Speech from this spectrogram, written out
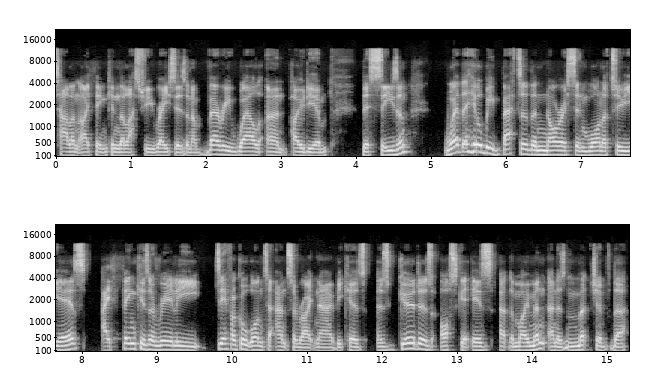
talent, I think, in the last few races and a very well earned podium this season. Whether he'll be better than Norris in one or two years, I think is a really difficult one to answer right now because as good as Oscar is at the moment and as much of the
